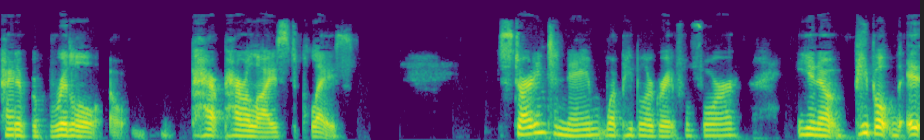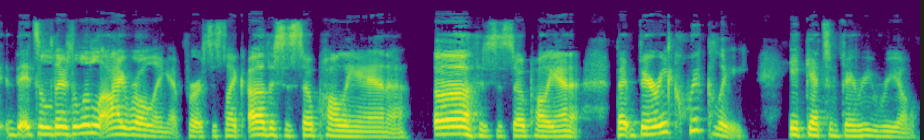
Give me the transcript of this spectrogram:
kind of a brittle par- paralyzed place starting to name what people are grateful for you know, people, it, it's a, there's a little eye rolling at first. It's like, oh, this is so Pollyanna. Oh, this is so Pollyanna. But very quickly, it gets very real.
